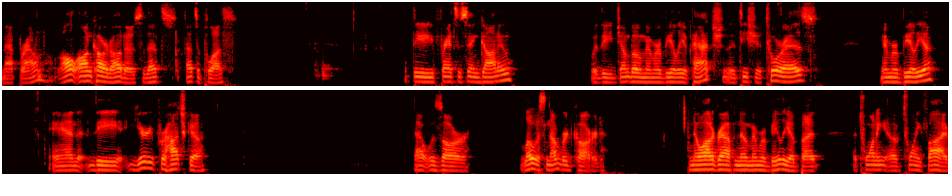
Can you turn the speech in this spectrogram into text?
Matt Brown, all on-card autos, so that's that's a plus. The Francis Ngannou with the jumbo memorabilia patch, the Tecia Torres memorabilia, and the Yuri Prochazka. That was our lowest numbered card no autograph, no memorabilia, but a 20 of 25.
